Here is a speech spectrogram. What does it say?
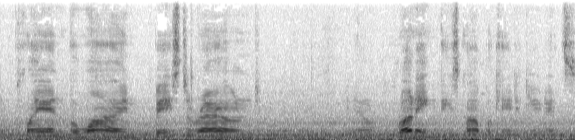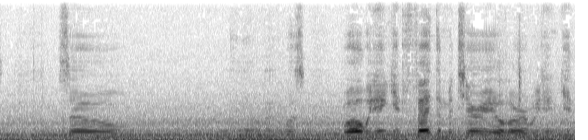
and plan the line based around running these complicated units. So, you know, it was, well, we didn't get fed the material or we didn't get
